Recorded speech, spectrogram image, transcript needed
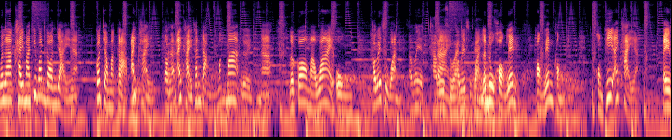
เวลาใครมาที่วัดดอนใหญ่เนี่ย ก็จะมากราบไอ้ไข่ ตอนนั้นไอ้ไข่ท่านดังมาก ๆเลยนะแล้วก็มาไหว้องค์ท้าวเวสสุวรรณท้าวเวสท้าวใช่เวสสุวรรณท้าวเวสสุวรรณแล้วดูของเล่นของเล่นของของพี่ไอ้ไข่อะเต็ม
